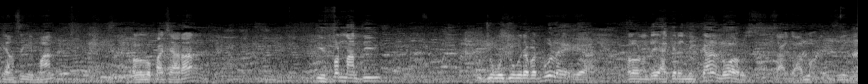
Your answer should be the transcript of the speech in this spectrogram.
yang seiman. Kalau lo pacaran, even nanti ujung-ujungnya dapat bule ya. Kalau nanti akhirnya nikah, lo harus seagama kayak gini.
